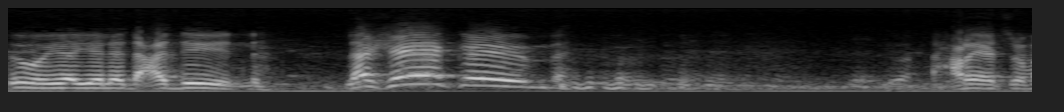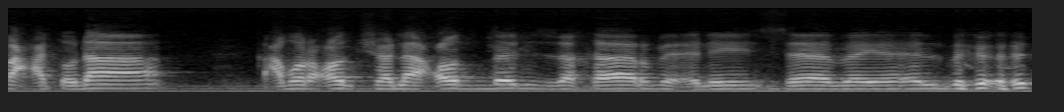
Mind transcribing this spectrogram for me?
הוא היה ילד עדין, לשקם! אחרי הצבא חתונה, כעבור עוד שנה עוד בן זכר ואני סבא יא אלבית,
